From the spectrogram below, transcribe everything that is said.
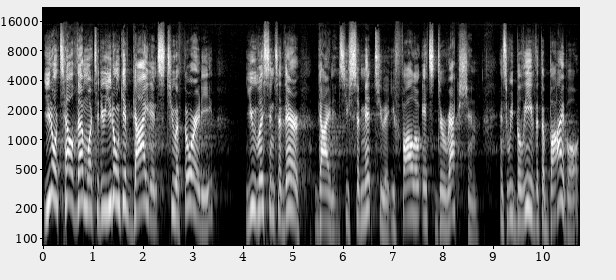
you don't tell them what to do, you don't give guidance to authority. You listen to their guidance, you submit to it, you follow its direction. And so we believe that the Bible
